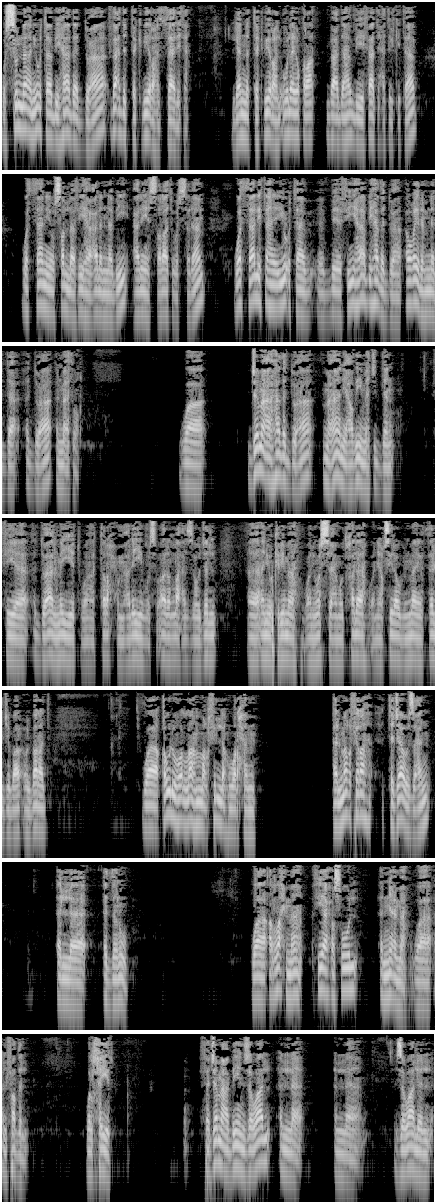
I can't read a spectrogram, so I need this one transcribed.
والسنة أن يؤتى بهذا الدعاء بعد التكبيرة الثالثة لأن التكبيرة الأولى يقرأ بعدها بفاتحة الكتاب والثاني يصلى فيها على النبي عليه الصلاة والسلام والثالثة يؤتى فيها بهذا الدعاء أو غيره من الدعاء المأثور. وجمع هذا الدعاء معاني عظيمة جدا في الدعاء الميت والترحم عليه وسؤال الله عز وجل آه، أن يكرمه وأن يوسع مدخله وأن يغسله بالماء والثلج والبرد. وقوله اللهم اغفر له وارحمه المغفرة التجاوز عن الذنوب. والرحمة فيها حصول النعمة والفضل والخير. فجمع بين زوال ال ال زوال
